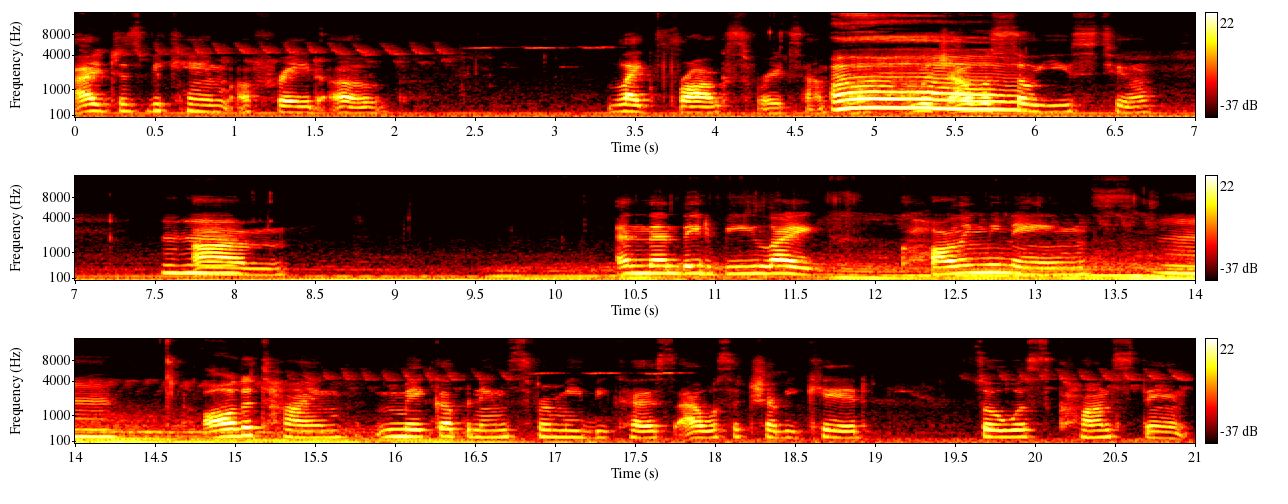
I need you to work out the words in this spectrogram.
I just became afraid of like frogs for example. Which I was so used to. Mm-hmm. Um and then they'd be like calling me names mm. all the time, make up names for me because I was a chubby kid. So it was constant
